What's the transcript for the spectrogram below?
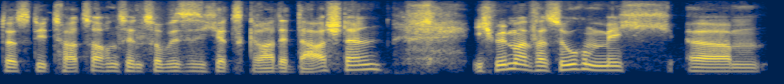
dass die Tatsachen sind, so wie sie sich jetzt gerade darstellen. Ich will mal versuchen, mich ähm,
